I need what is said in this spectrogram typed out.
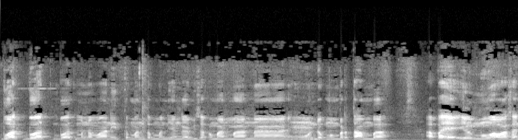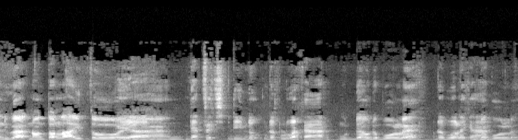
Buat buat buat menemani teman-teman yang nggak bisa ke mana-mana Hmm. untuk mempertambah apa ya ilmu wawasan juga nonton lah itu ya Iya. kan. Netflix di Indo udah keluar kan? Udah udah boleh, Udah boleh kan? udah boleh.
